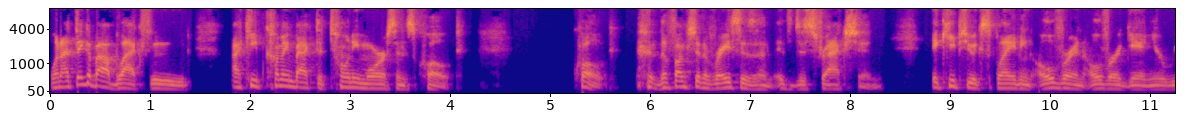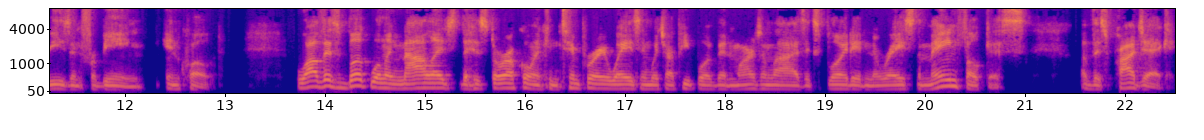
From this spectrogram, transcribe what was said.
When I think about Black food, I keep coming back to Toni Morrison's quote. Quote, the function of racism is distraction. It keeps you explaining over and over again your reason for being, end quote. While this book will acknowledge the historical and contemporary ways in which our people have been marginalized, exploited, and erased, the main focus of this project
